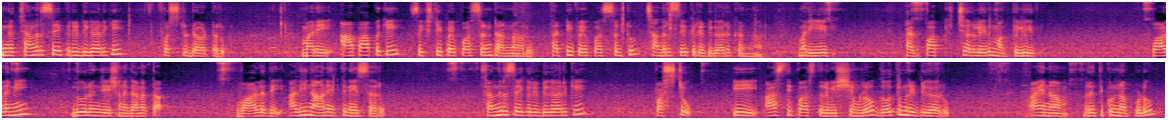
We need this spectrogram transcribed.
ఇంకా చంద్రశేఖర్ రెడ్డి గారికి ఫస్ట్ డాటరు. మరి ఆ పాపకి సిక్స్టీ ఫైవ్ పర్సెంట్ అన్నారు. Thirty five percent Chandrasekhar Reddy గారికి అన్నారు. మరి ఏది? పెద్ద పాపకి ఇచ్చారో లేదు మాకు తెలియదు. వాళ్ళని దూరం చేసిన ఘనత వాళ్ళదే. అది నానెత్తినేశారు. చంద్రశేఖర్ రెడ్డి గారికి ఫస్ట్ ఈ ఆస్తిపాస్తుల విషయంలో గౌతమ్ రెడ్డి గారు ఆయన బ్రతికున్నప్పుడు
